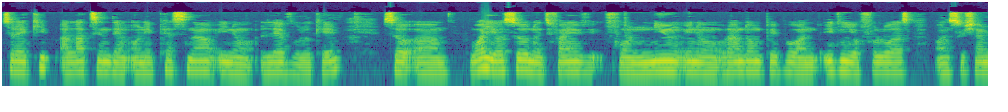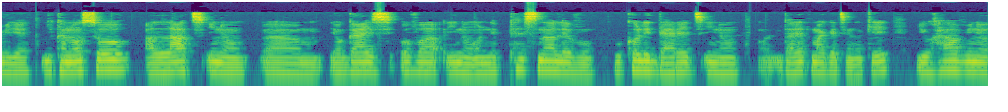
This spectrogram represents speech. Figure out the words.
So they keep alerting them on a personal you know level okay? So um while you're also notifying for new you know random people and even your followers on social media you can also alert you know um, your guys over you know on a personal level. We call it direct you know direct marketing okay? You have you know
